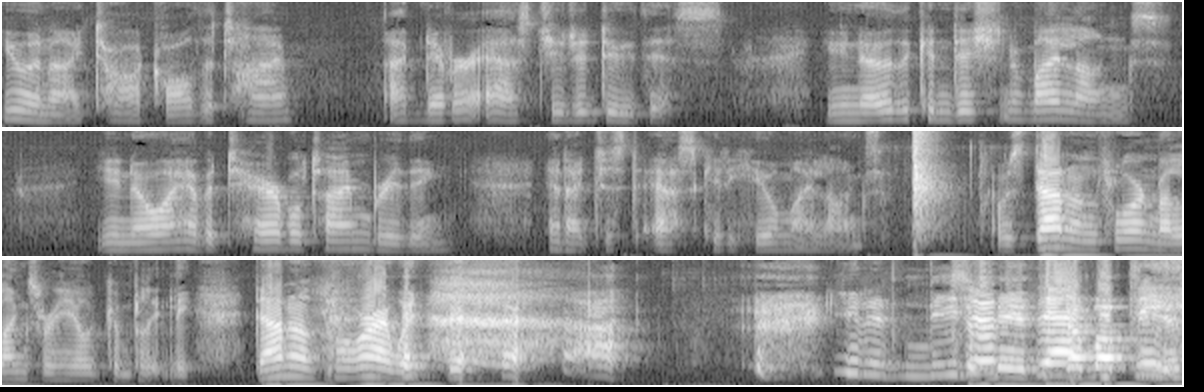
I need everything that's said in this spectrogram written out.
you and I talk all the time. I've never asked you to do this. You know the condition of my lungs. You know I have a terrible time breathing, and I just ask you to heal my lungs. I was down on the floor and my lungs were healed completely. Down on the floor, I went, You didn't need a man to that come up to deep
